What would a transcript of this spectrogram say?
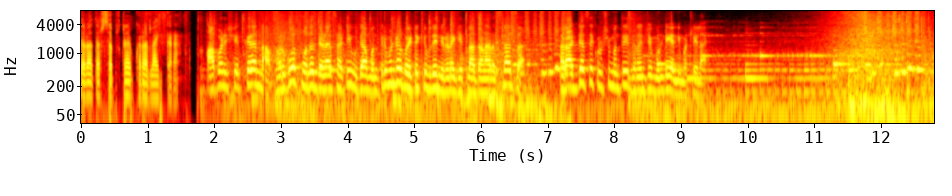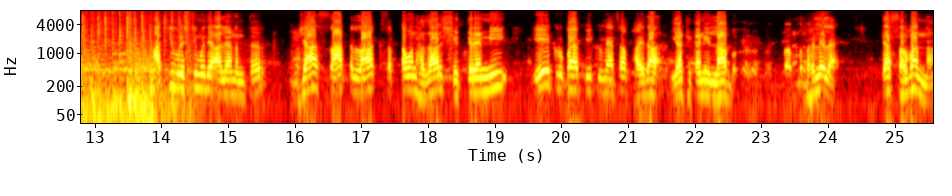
चला तर सबस्क्राईब करा लाईक करा. आपण शेतकऱ्यांना भरघोस मदत देण्यासाठी उद्या मंत्रिमंडळ बैठकीमध्ये निर्णय घेतला जाणार असल्याचं राज्याचे कृषी मंत्री धनंजय मुंडे यांनी म्हटलेलं आहे. अतिवृष्टीमध्ये आल्यानंतर ज्या सात लाख सत्तावन्न हजार शेतकऱ्यांनी एक रुपया पीक विम्याचा फायदा या ठिकाणी लाभ भरलेला आहे त्या सर्वांना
